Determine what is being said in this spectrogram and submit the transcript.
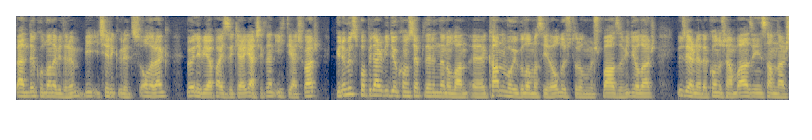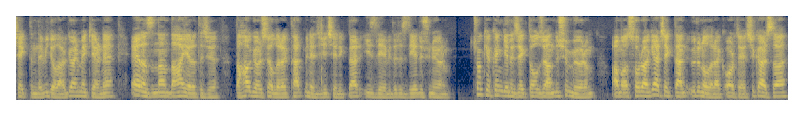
ben de kullanabilirim. Bir içerik üreticisi olarak böyle bir yapay zekaya gerçekten ihtiyaç var. Günümüz popüler video konseptlerinden olan e, Canva uygulamasıyla oluşturulmuş bazı videolar, üzerine de konuşan bazı insanlar şeklinde videolar görmek yerine en azından daha yaratıcı, daha görsel olarak tatmin edici içerikler izleyebiliriz diye düşünüyorum. Çok yakın gelecekte olacağını düşünmüyorum ama sonra gerçekten ürün olarak ortaya çıkarsa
